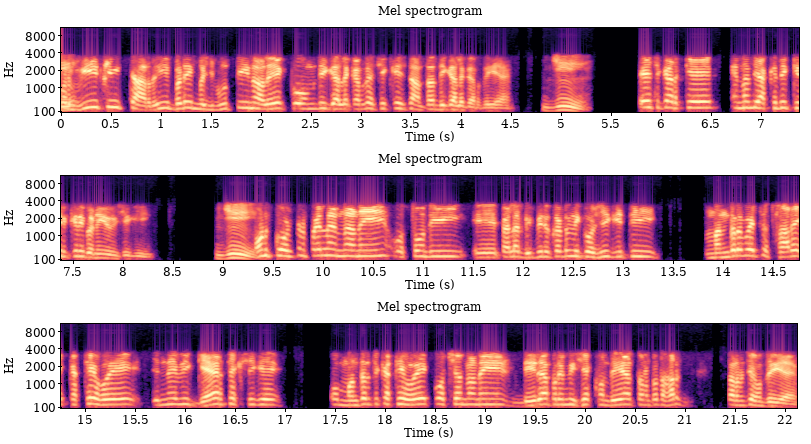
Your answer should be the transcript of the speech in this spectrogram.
ਪਰ 20 30 ਕਰ ਰਹੀ ਬੜੀ ਮਜ਼ਬੂਤੀ ਨਾਲ ਇਹ ਕੌਮ ਦੀ ਗੱਲ ਕਰਦੇ ਸਿੱਖੀ ਸਿਧਾਂਤਾਂ ਦੀ ਗੱਲ ਕਰਦੇ ਆ ਜੀ। ਇਸ ਕਰਕੇ ਇਹਨਾਂ ਦੀ ਅੱਖ ਦੀ ਕਿਰਕਰੀ ਬਣੀ ਹੋਈ ਸੀਗੀ। ਜੀ। ਹੁਣ ਕੁਝ ਦਿਨ ਪਹਿਲਾਂ ਇਹਨਾਂ ਨੇ ਉੱਥੋਂ ਦੀ ਇਹ ਪਹਿਲਾਂ ਬੀਬੀ ਨੂੰ ਕੱਢਣ ਦੀ ਕੋਸ਼ਿਸ਼ ਕੀਤੀ। ਮੰਦਿਰ ਵਿੱਚ ਸਾਰੇ ਇਕੱਠੇ ਹੋਏ ਜਿੰਨੇ ਵੀ ਗੈਰ ਸਿੱਖ ਸੀਗੇ ਉਹ ਮੰਦਿਰ 'ਚ ਇਕੱਠੇ ਹੋਏ। ਕੁਝ ਉਹਨਾਂ ਨੇ ਡੇਰਾ ਪ੍ਰੇਮੀ ਸਿੱਖ ਹੁੰਦੇ ਆ ਤੁਹਾਨੂੰ ਪਤਾ ਹਰ ਧਰਮ 'ਚ ਹੁੰਦੇ ਆ।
